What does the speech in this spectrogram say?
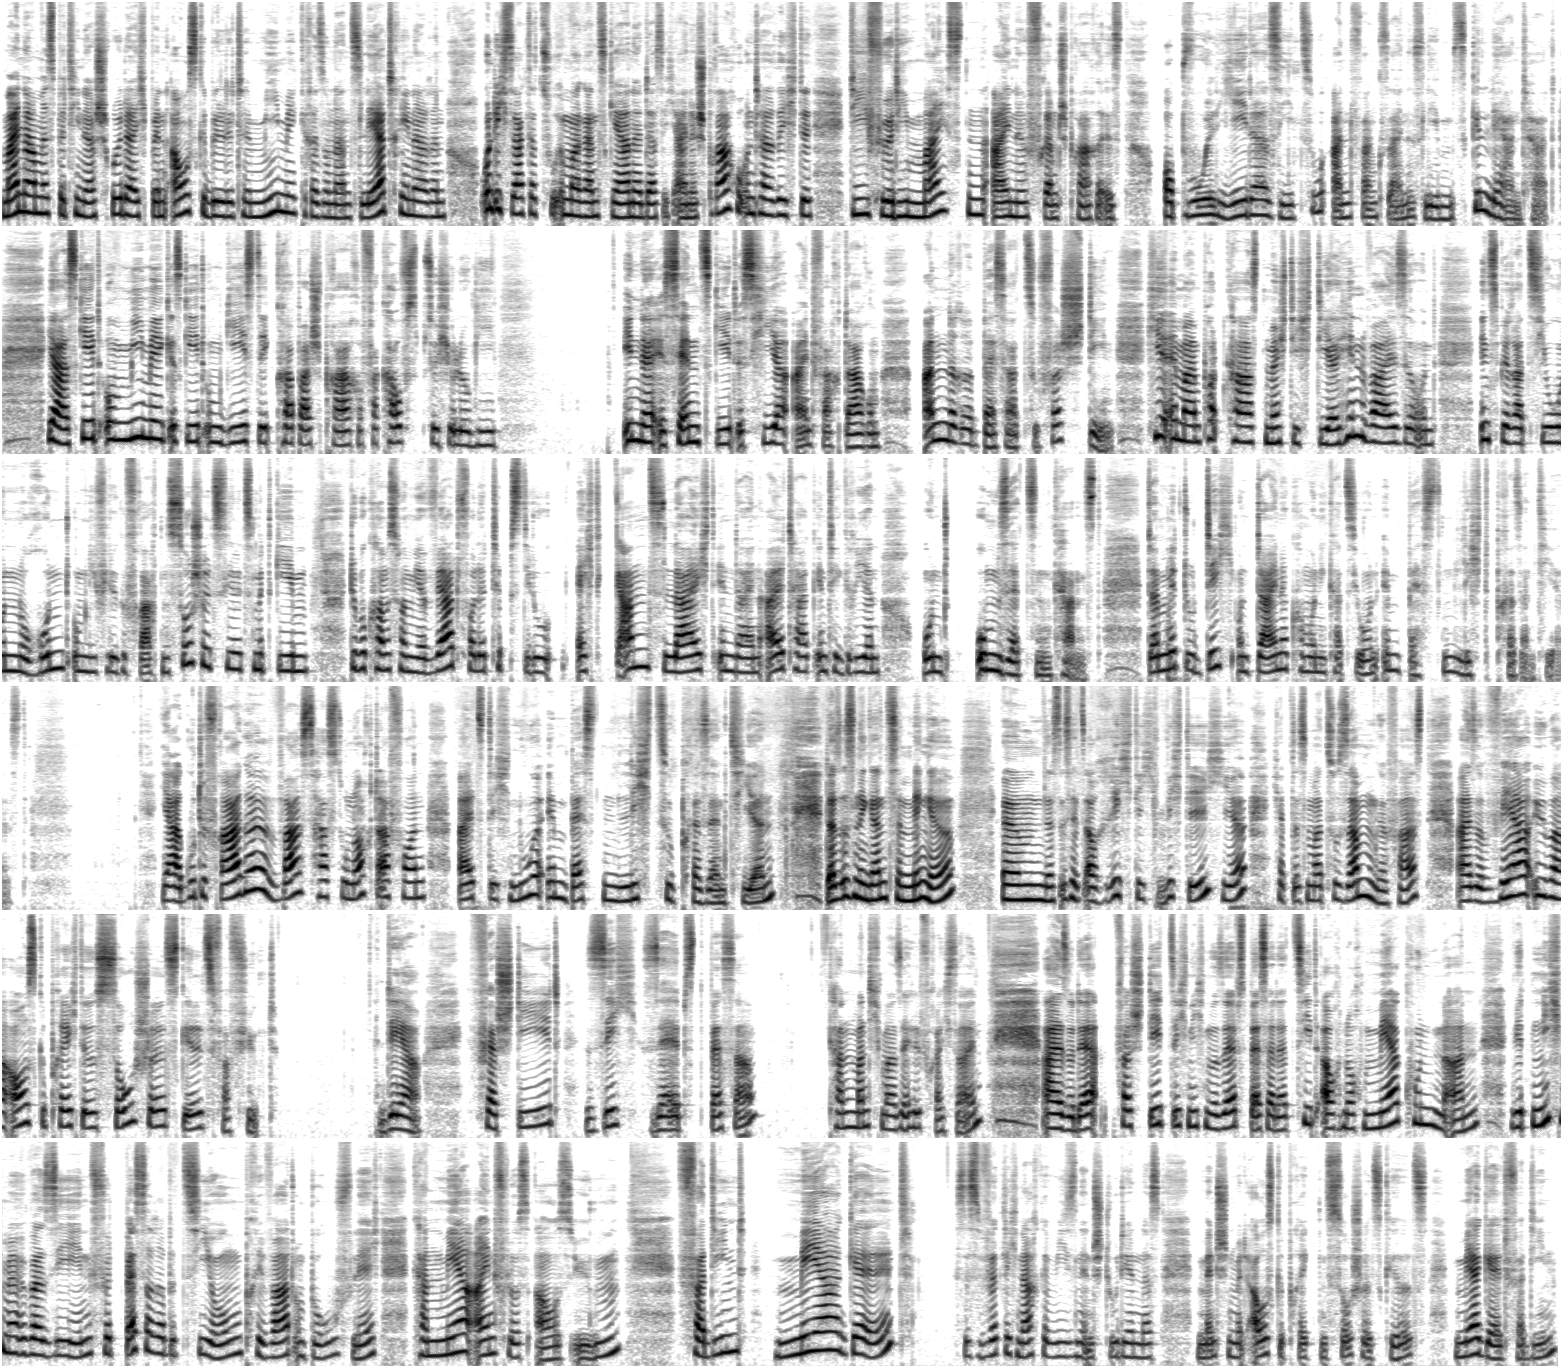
Mein Name ist Bettina Schröder, ich bin ausgebildete Mimik-Resonanz-Lehrtrainerin und ich sage dazu immer ganz gerne, dass ich eine Sprache unterrichte, die für die meisten eine Fremdsprache ist, obwohl jeder sie zu Anfang seines Lebens gelernt hat. Ja, es geht um Mimik, es geht um Gestik, Körpersprache, Verkaufspsychologie. In der Essenz geht es hier einfach darum, andere besser zu verstehen. Hier in meinem Podcast möchte ich dir Hinweise und Inspirationen rund um die viel gefragten Social Skills mitgeben. Du bekommst von mir wertvolle Tipps, die du echt ganz leicht in deinen Alltag integrieren und umsetzen kannst, damit du dich und deine Kommunikation im besten Licht präsentierst. Ja, gute Frage. Was hast du noch davon, als dich nur im besten Licht zu präsentieren? Das ist eine ganze Menge. Ähm, das ist jetzt auch richtig wichtig hier. Ich habe das mal zusammengefasst. Also wer über ausgeprägte Social Skills verfügt, der versteht sich selbst besser kann manchmal sehr hilfreich sein. Also der versteht sich nicht nur selbst besser, der zieht auch noch mehr Kunden an, wird nicht mehr übersehen, führt bessere Beziehungen, privat und beruflich, kann mehr Einfluss ausüben, verdient mehr Geld. Es ist wirklich nachgewiesen in Studien, dass Menschen mit ausgeprägten Social Skills mehr Geld verdienen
